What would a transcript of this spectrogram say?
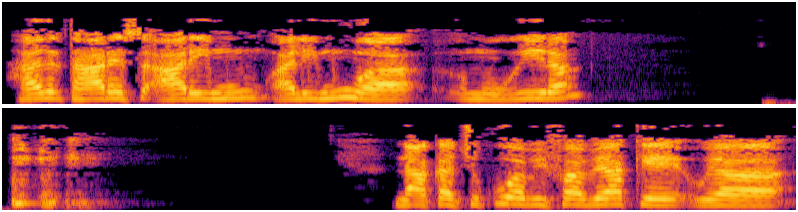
Hadrat haris alimu, alimua mughira na akachukua vifaa vyake vya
